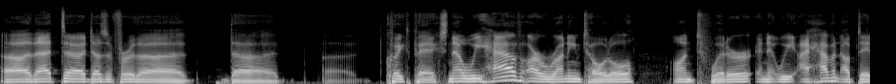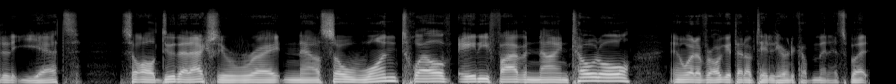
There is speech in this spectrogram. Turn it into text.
uh, that uh, does it for the the uh, quick picks. Now we have our running total on Twitter, and it, we I haven't updated it yet. So I'll do that actually right now. So 112, 85, and 9 total, and whatever. I'll get that updated here in a couple minutes. But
